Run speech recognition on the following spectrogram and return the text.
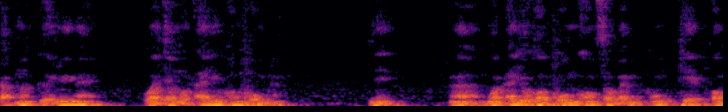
กลับมาเกิดง่ายๆกว่าจะหมดอายุของพรมนะนี่หมดอายุของพรมของสวรรค์ของเทพของ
